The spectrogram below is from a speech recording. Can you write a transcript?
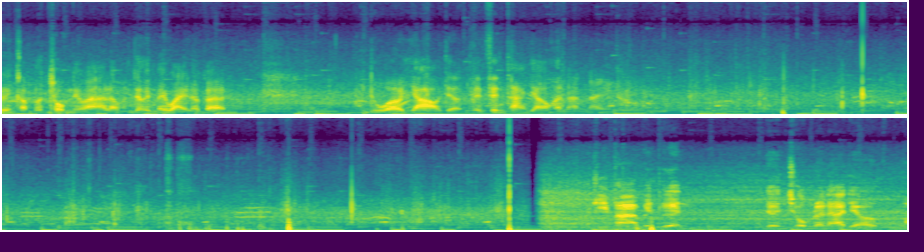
พื่อนขับรถชมดีกว่า เราเดินไม่ไหวแล้วก็ดูว่ายาวจะเป็นเส้นทางยาวขนาดไหนที่พาเพื่อนๆเดินชมแล้วนะฮะเดี๋ยวพ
